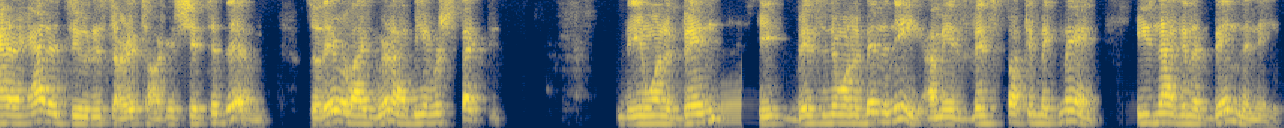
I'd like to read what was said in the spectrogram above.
had an attitude and started talking shit to them. So they were like, we're not being respected. They didn't want to bend. He, Vince didn't want to bend the knee. I mean, it's Vince fucking McMahon. He's not going to bend the knee.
